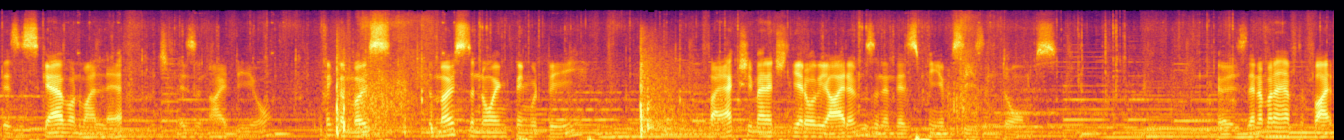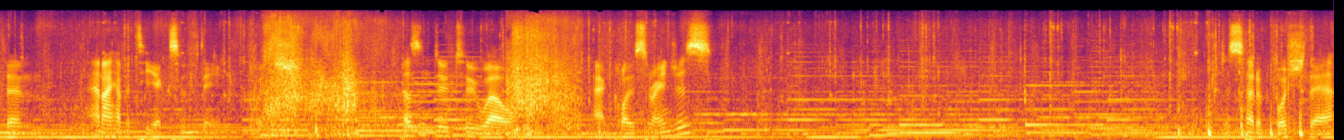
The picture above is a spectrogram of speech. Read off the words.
There's a scav on my left, which isn't ideal. I think the most, the most annoying thing would be if I actually manage to get all the items and then there's PMCs and dorms. Because then I'm going to have to fight them, and I have a TX-15, which doesn't do too well at close ranges. Just heard a bush there.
